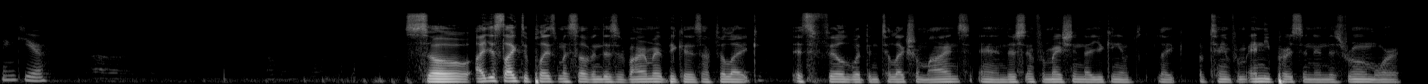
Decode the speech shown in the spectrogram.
Thank you. So I just like to place myself in this environment because I feel like it's filled with intellectual minds and there's information that you can like obtain from any person in this room or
